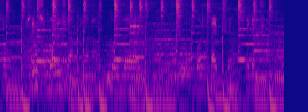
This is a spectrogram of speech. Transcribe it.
so since ball siya yan ang ball bearing. Ball type siya. Pwede mo siyang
